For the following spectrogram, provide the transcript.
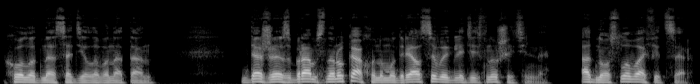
Холодно осадил его Натан. Даже с Брамс на руках он умудрялся выглядеть внушительно. Одно слово — офицер.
